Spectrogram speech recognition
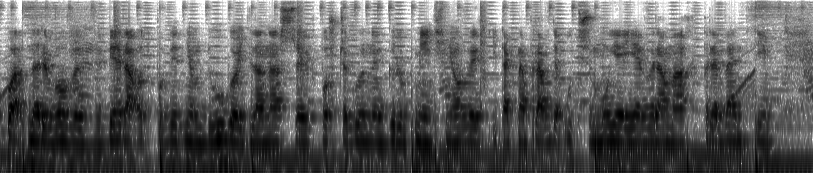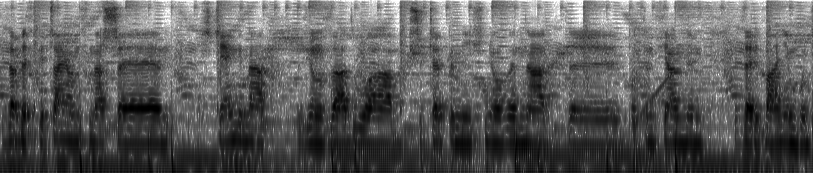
układ nerwowy wybiera odpowiednią długość dla naszych poszczególnych grup mięśniowych i tak naprawdę utrzymuje je w ramach prewencji, zabezpieczając nasze ścięgna, wiązadła, przyczepy mięśniowe nad y, potencjalnym zerwaniem bądź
